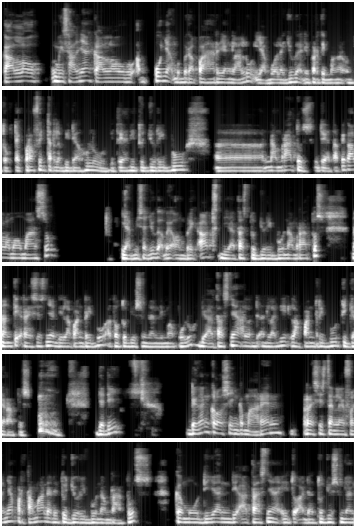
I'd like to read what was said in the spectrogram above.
kalau misalnya kalau punya beberapa hari yang lalu ya boleh juga dipertimbangkan untuk take profit terlebih dahulu gitu ya di 7.600 gitu ya. Tapi kalau mau masuk ya bisa juga buy on breakout di atas 7.600 nanti resistnya di 8.000 atau 7.950 di atasnya ada lagi 8.300 jadi dengan closing kemarin resisten levelnya pertama ada di 7600 kemudian di atasnya itu ada 7950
